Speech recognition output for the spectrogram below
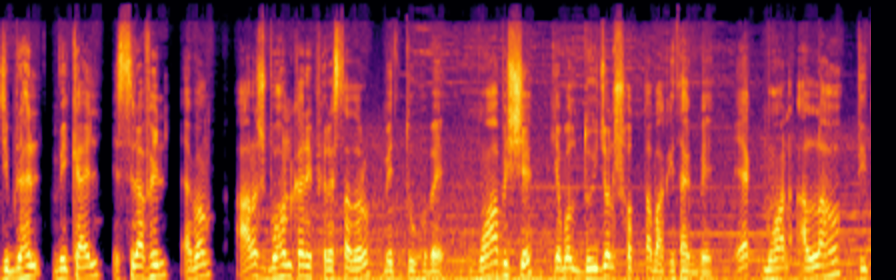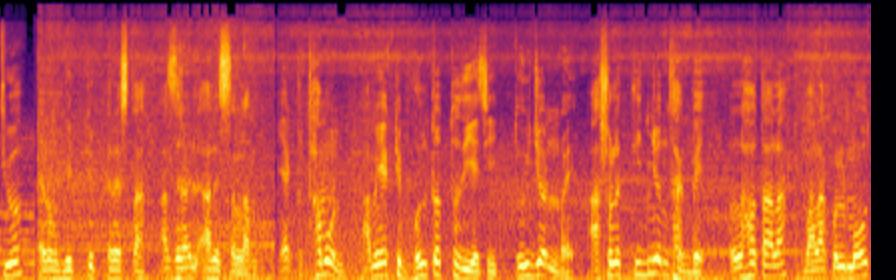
জিব্রাহিল মিকাইল, ইসরাফিল এবং আরস বহনকারী ফেরেস্তাদেরও মৃত্যু হবে। মহাবিশ্বে কেবল দুইজন সত্তা বাকি থাকবে, এক মহান আল্লাহ, দ্বিতীয় এবং মৃত্যুর ফেরেস্তা আজরাইল আলি সাল্লাম একটু থামুন, আমি একটি ভুল তথ্য দিয়েছি, দুইজন নয়, আসলে তিনজন থাকবে, আল্লাহ তালা বালাকুল মৌত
